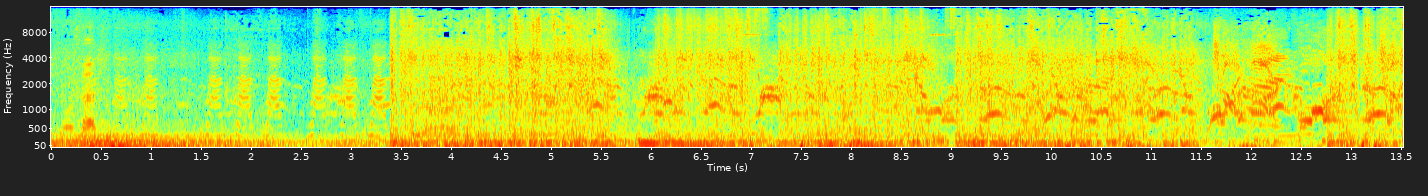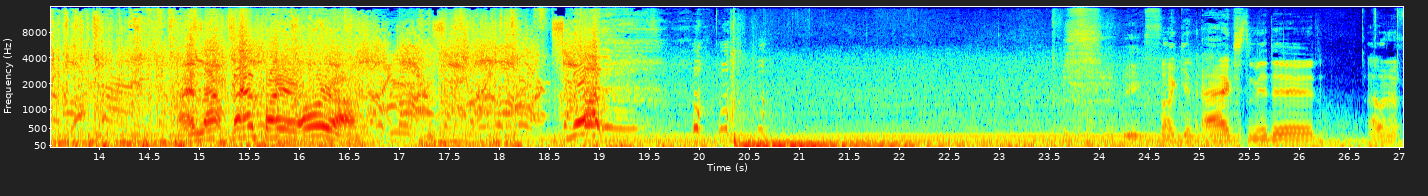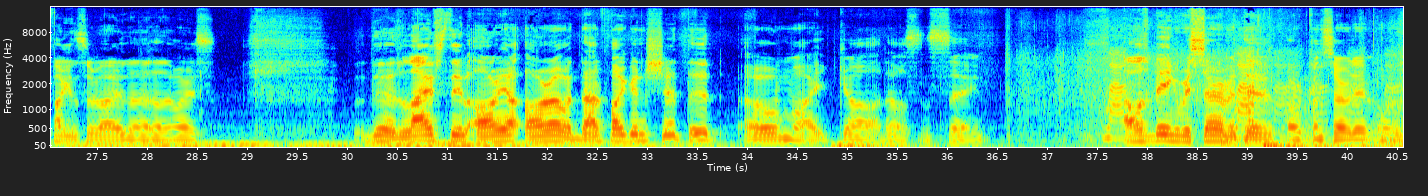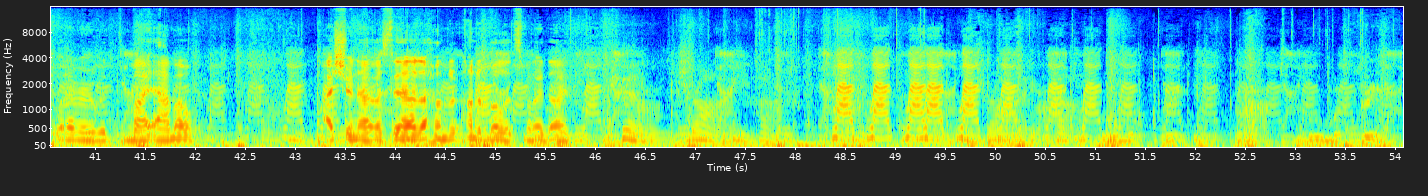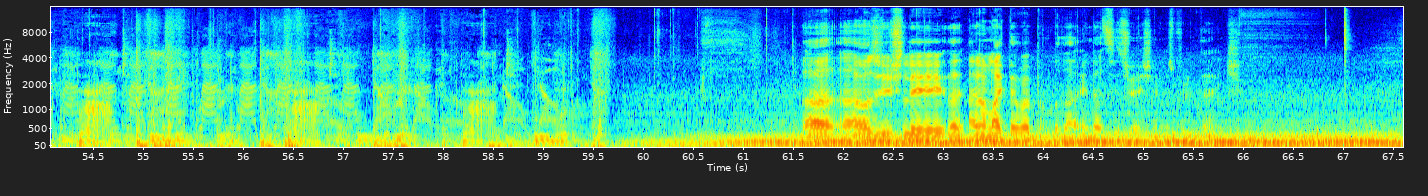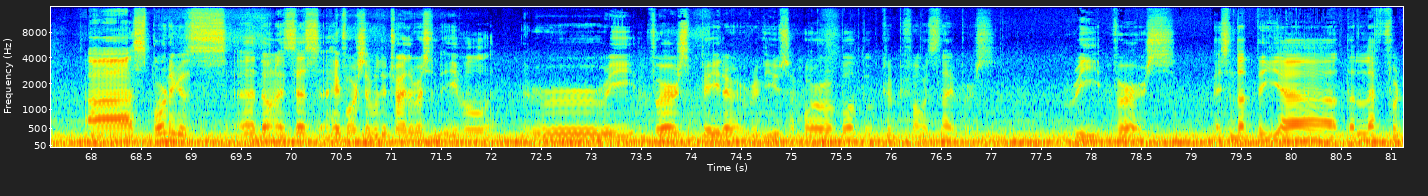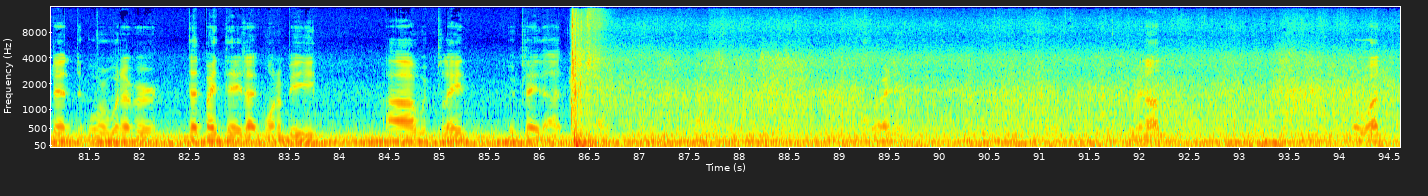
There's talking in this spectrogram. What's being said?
What was that? I love vampire aura. No! He fucking axed me, dude. I would have fucking survived that otherwise. Dude, lifesteal aura, aura with that fucking shit, dude. Oh my god, that was insane. I was being reservative or conservative or whatever with my ammo. I shouldn't have. I still had a hundred, hundred bullets when I died. That was usually. I don't like that weapon, but that, in that situation, it was pretty dank. Uh, Sporticus uh, Donut says, Hey Forsen, will you try the Resident Evil reverse beta reviews? A horrible, but could be fun with snipers. Reverse. Isn't that the uh, the Left 4 Dead or whatever Dead by Daylight wannabe? Uh, we played we played that already. Did we not? Or what?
